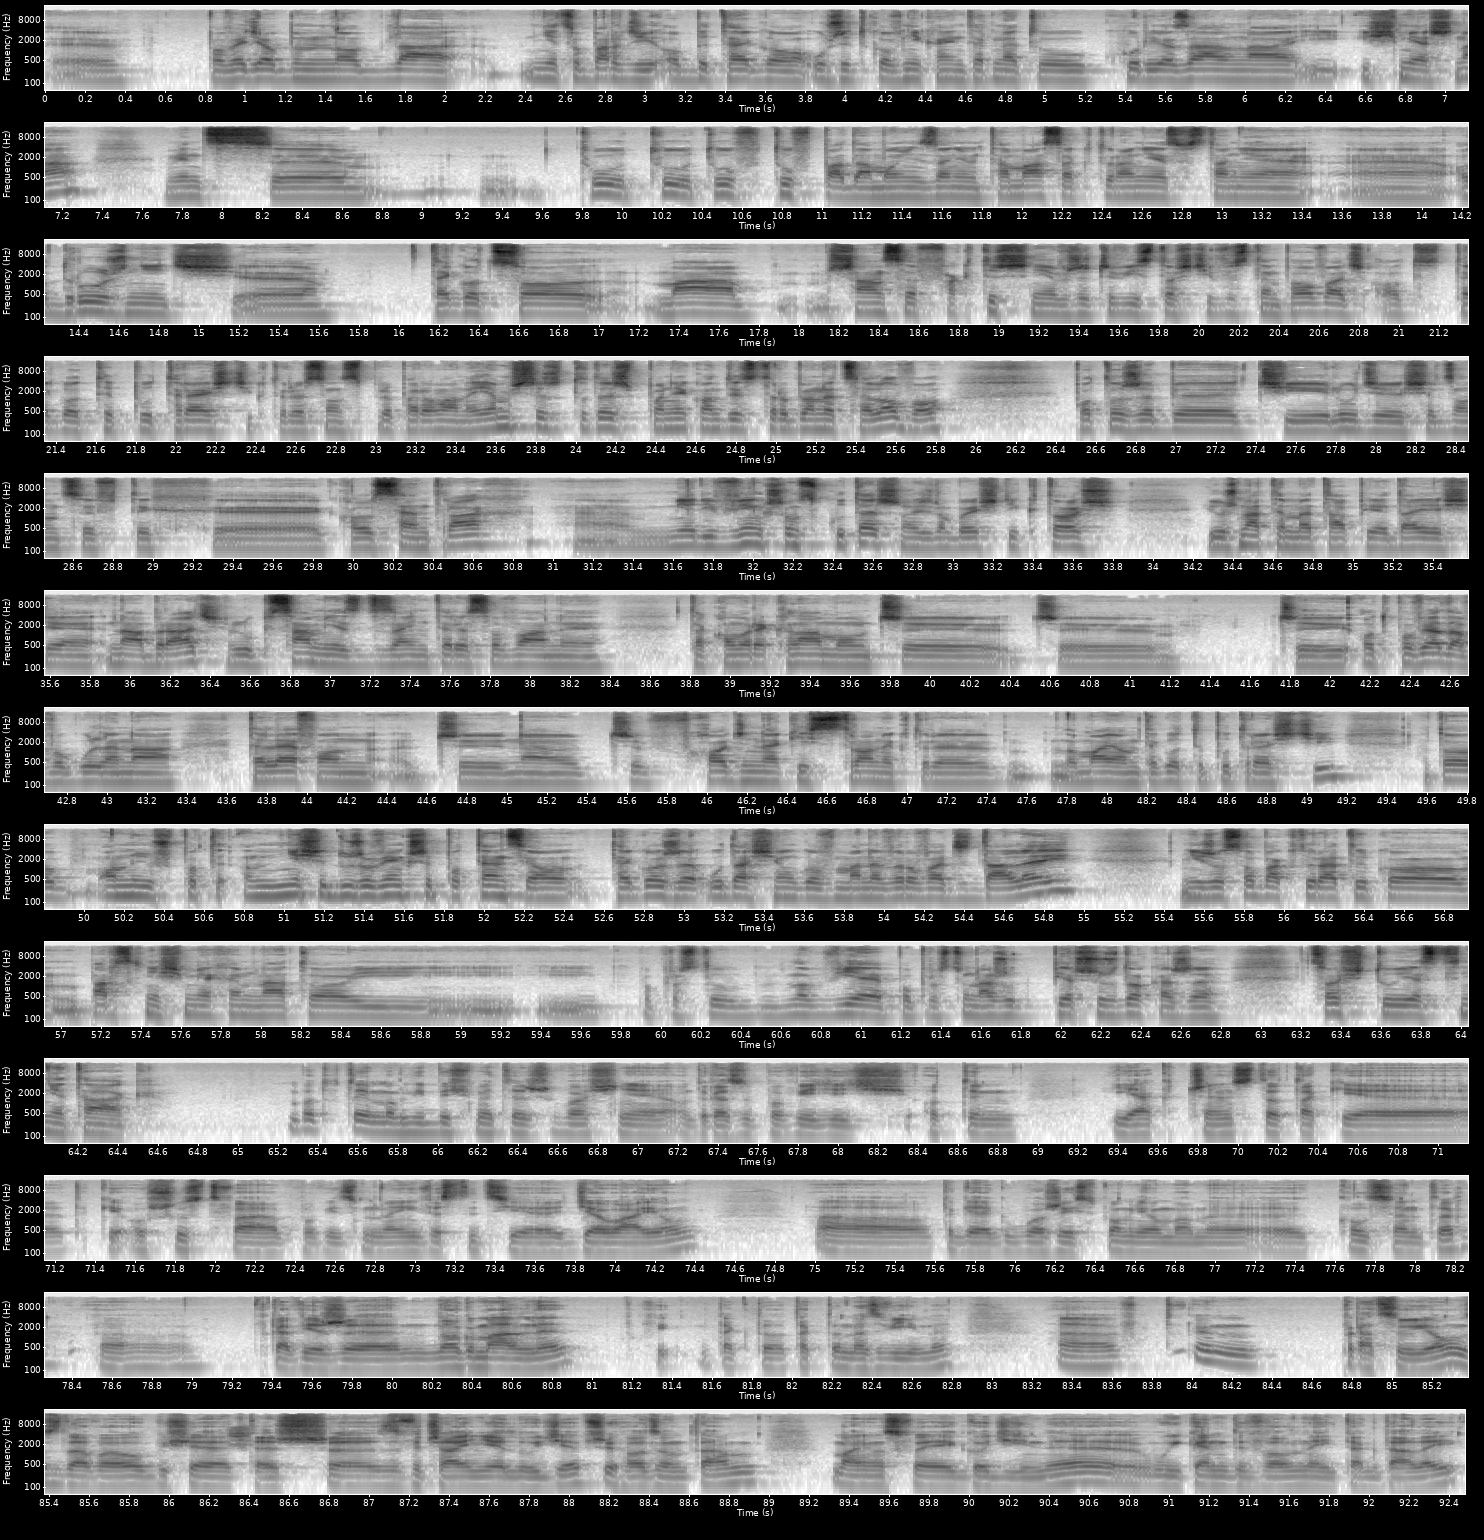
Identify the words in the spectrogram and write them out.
powiedziałbym, no, dla nieco bardziej obytego użytkownika internetu kuriozalna i, i śmieszna, więc y, tu, tu, tu, tu wpada moim zdaniem ta masa, która nie jest w stanie odróżnić tego, co ma szansę faktycznie w rzeczywistości występować od tego typu treści, które są spreparowane. Ja myślę, że to też poniekąd jest robione celowo, po to, żeby ci ludzie siedzący w tych e, call centrach e, mieli większą skuteczność, no bo jeśli ktoś już na tym etapie daje się nabrać lub sam jest zainteresowany taką reklamą czy, czy czy odpowiada w ogóle na telefon, czy, na, czy wchodzi na jakieś strony, które no, mają tego typu treści, no to on już on niesie dużo większy potencjał tego, że uda się go wmanewrować dalej, niż osoba, która tylko parsknie śmiechem na to i, i po prostu no, wie po prostu na rzut pierwszy rzut oka, że coś tu jest nie tak. Bo tutaj moglibyśmy też właśnie od razu powiedzieć o tym, jak często takie, takie oszustwa, powiedzmy, na inwestycje działają. A, tak jak Błażej wspomniał, mamy e, call center, prawie że normalny, tak to, tak to nazwijmy, w którym pracują, zdawałoby się też e, zwyczajnie ludzie, przychodzą tam, mają swoje godziny, weekendy wolne i tak dalej.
